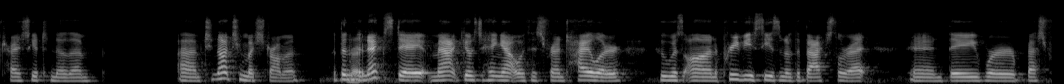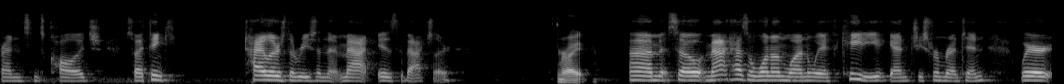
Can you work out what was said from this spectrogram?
tries to get to know them um, to not too much drama but then right. the next day matt goes to hang out with his friend tyler who was on a previous season of the bachelorette and they were best friends since college so i think Tyler's the reason that Matt is the bachelor. Right. Um, so Matt has a one-on-one with Katie. Again, she's from Renton, where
